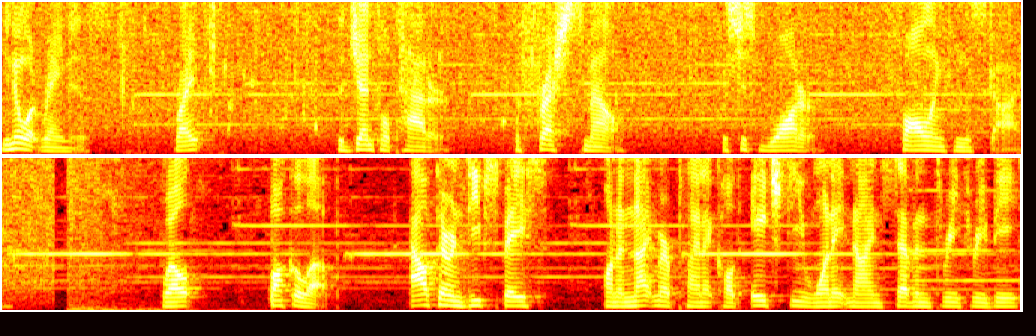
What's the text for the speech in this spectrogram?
You know what rain is, right? The gentle patter, the fresh smell. It's just water falling from the sky. Well, buckle up. Out there in deep space, on a nightmare planet called HD 189733b,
